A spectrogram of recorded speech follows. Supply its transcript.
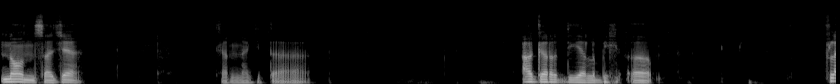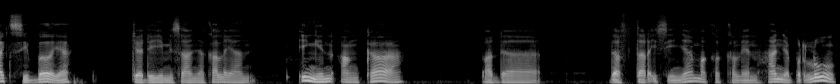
non saja karena kita agar dia lebih uh, fleksibel ya. Jadi misalnya kalian ingin angka pada daftar isinya maka kalian hanya perlu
